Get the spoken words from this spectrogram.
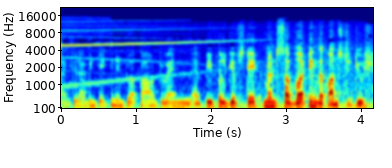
That should have been taken into account when uh, people give statements subverting the constitution.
